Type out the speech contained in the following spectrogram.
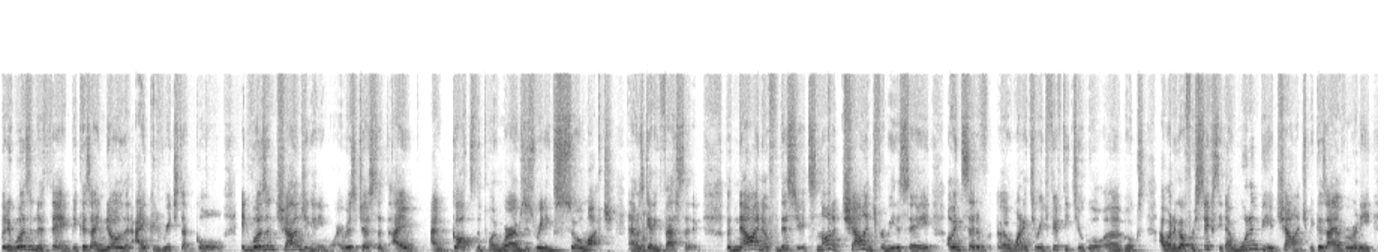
But it wasn't a thing because I know that I could reach that goal. It wasn't challenging anymore. It was just that I, I got to the point where I was just reading so much and I was getting fast at it. But now I know for this year, it's not a challenge for me to say, oh, instead of uh, wanting to read 52 go- uh, books, I want to go for 60. That wouldn't be a challenge because I have already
